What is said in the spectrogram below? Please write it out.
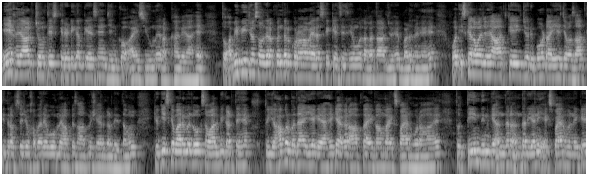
एक हज़ार चौंतीस क्रिटिकल केस हैं जिनको आईसीयू में रखा गया है। तो अभी भी जो सऊदी अरब के अंदर कोरोना वायरस के केसेस हैं, वो लगातार जो है बढ़ रहे हैं। और इसके अलावा जो है, आज की जो रिपोर्ट आई है, जवाजात की तरफ़ से जो खबर है, वो मैं आपके साथ में शेयर कर देता हूँ। क्योंकि इसके बारे में लोग सवाल भी करते हैं। तो यहाँ पर बताया यह गया है कि अगर आपका एकामा एक्सपायर हो रहा है तो तीन दिन के अंदर अंदर यानी एक्सपायर होने के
